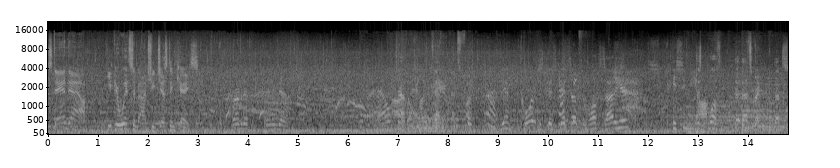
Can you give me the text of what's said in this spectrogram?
Stand down. Keep your wits about you just in case. Affirmative, standing down. That's fine. Damn corpse just gets up and walks out of here? Pissing me Just, well, that, that's great. That's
